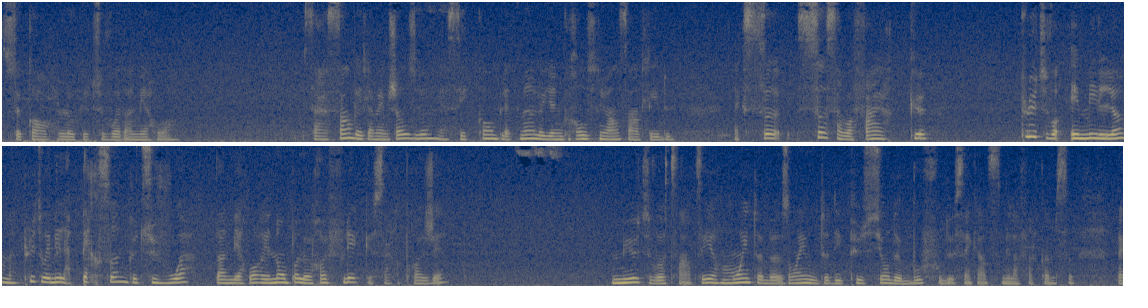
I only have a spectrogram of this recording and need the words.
ce corps-là que tu vois dans le miroir. Ça semble être la même chose, là, mais c'est complètement, il y a une grosse nuance entre les deux. Ça, ça, ça va faire que plus tu vas aimer l'homme, plus tu vas aimer la personne que tu vois dans le miroir et non pas le reflet que ça projette, mieux tu vas te sentir, moins tu as besoin ou tu as des pulsions de bouffe ou de 56 000 affaires comme ça. La,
